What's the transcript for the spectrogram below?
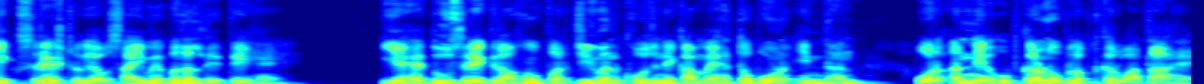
एक श्रेष्ठ व्यवसाय में बदल देते हैं। यह दूसरे ग्रहों पर जीवन खोजने का महत्वपूर्ण ईंधन और अन्य उपकरण उपलब्ध करवाता है।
